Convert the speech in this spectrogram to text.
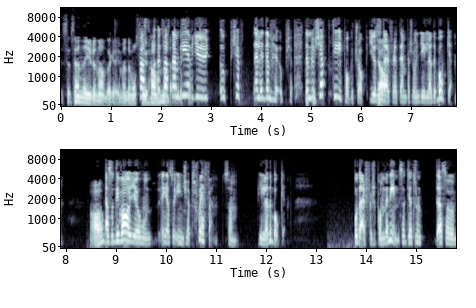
sen är ju den andra grejen, men det måste ju Fast, hamna fast där den blev också. ju uppköpt, eller den blev uppköpt, den blev köpt till Pocket Shop just Ja. därför att en person gillade boken. Ja, Alltså det var ju hon, alltså inköpschefen som gillade boken. Och därför så kom den in. Så att jag tror alltså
